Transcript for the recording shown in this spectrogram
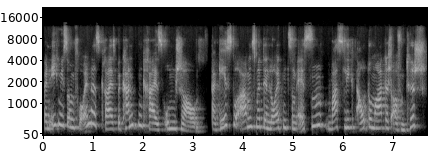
Wenn ich mich so im Freundeskreis, Bekanntenkreis umschaue, da gehst du abends mit den Leuten zum Essen. Was liegt automatisch auf dem Tisch?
